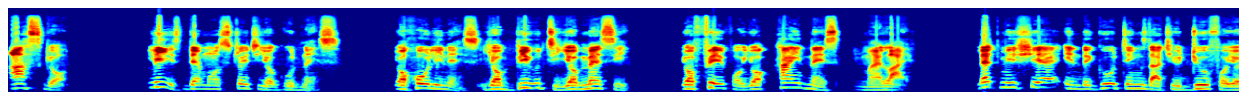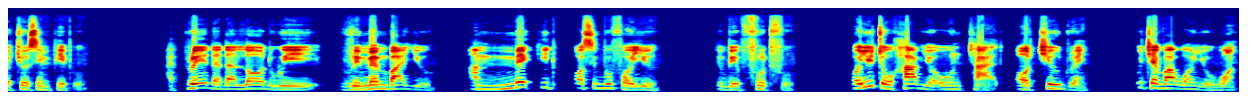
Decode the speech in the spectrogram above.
ask God, please demonstrate your goodness, your holiness, your beauty, your mercy, your favor, your kindness in my life. Let me share in the good things that you do for your chosen people. I pray that the Lord will remember you and make it possible for you to be fruitful, for you to have your own child or children, whichever one you want.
